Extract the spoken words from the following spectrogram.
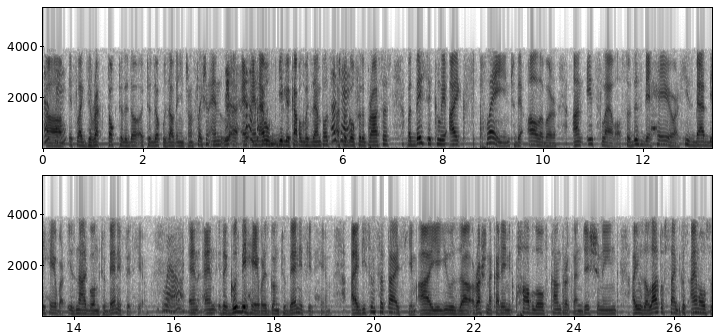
Um, it's like direct talk to the dog to the dog without any translation. And uh, and, and I will give you a couple of examples okay. as we go through the process. But basically, I explain to the Oliver on its level. So this behavior, his bad behavior, is not going to benefit him Wow. and and the good behavior is going to benefit him. I desensitize him. I use uh, Russian academic Pavlov counter conditioning. I use a lot of science because I'm also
